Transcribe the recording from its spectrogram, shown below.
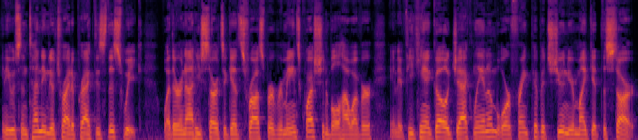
and he was intending to try to practice this week. Whether or not he starts against Frostburg remains questionable, however, and if he can't go, Jack Lanham or Frank Pippich Jr. might get the start.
